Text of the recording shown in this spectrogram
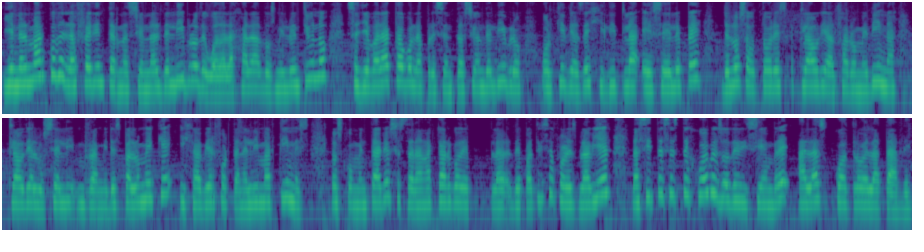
Y en el marco de la Feria Internacional del Libro de Guadalajara 2021 se llevará a cabo la presentación del libro Orquídeas de Gilitla SLP de los autores Claudia Alfaro Medina, Claudia Luceli Ramírez Palomeque y Javier Fortanelli Martínez. Los comentarios estarán a cargo de, de Patricia Flores Blavier. La cita es este jueves 2 de diciembre a las 4 de la tarde.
